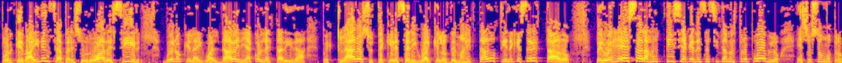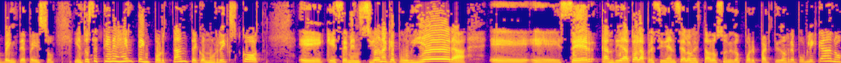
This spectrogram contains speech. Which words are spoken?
porque Biden se apresuró a decir, bueno, que la igualdad venía con la estadidad. Pues claro, si usted quiere ser igual que los demás estados, tiene que ser estado, pero es esa la justicia que necesita nuestro pueblo, esos son otros 20 pesos. Y entonces tiene gente importante como Rick Scott, eh, que se menciona que pudiera eh, eh, ser candidato a la presidencia de los Estados Unidos por el Partido Republicano,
